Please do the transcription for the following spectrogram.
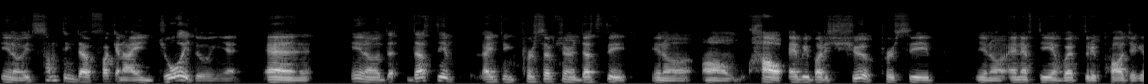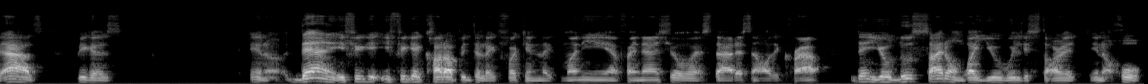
you know, it's something that fucking I enjoy doing it, and you know, that that's the I think perception. That's the you know, um, how everybody should perceive you know NFT and Web three project as because you know then if you get if you get caught up into like fucking like money and financial and status and all the crap then you'll lose sight on why you really started you know whole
